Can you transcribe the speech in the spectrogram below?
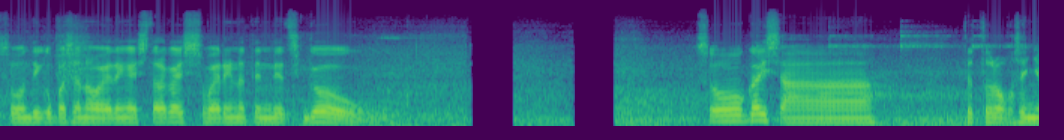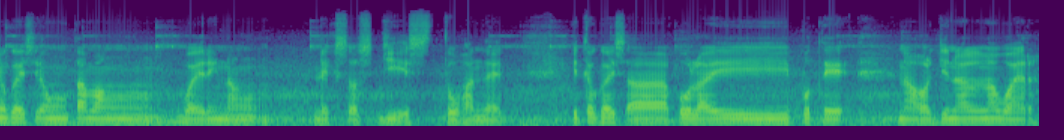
So hindi ko pa siya na wiring guys. Tara guys, wiring natin. Let's go. So guys, ah tuturo ko sa inyo guys yung tamang wiring ng Lexus GS 200. Ito guys, ah kulay puti na original na wire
